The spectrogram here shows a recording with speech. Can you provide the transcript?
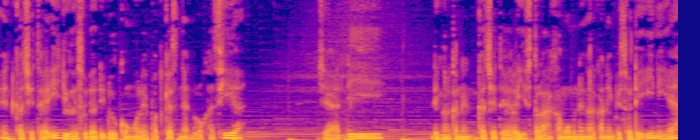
NKCTI juga sudah didukung oleh podcast Network Asia. Jadi, dengarkan NKCTRI setelah kamu mendengarkan episode ini ya.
